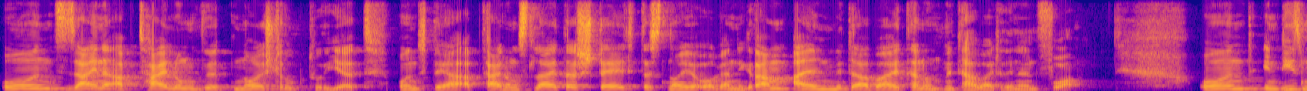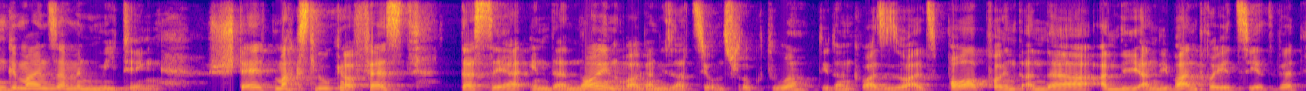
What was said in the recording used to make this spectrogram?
und seine Abteilung wird neu strukturiert. Und der Abteilungsleiter stellt das neue Organigramm allen Mitarbeitern und Mitarbeiterinnen vor. Und in diesem gemeinsamen Meeting stellt Max Luca fest, dass er in der neuen Organisationsstruktur, die dann quasi so als PowerPoint an, der, an, die, an die Wand projiziert wird,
